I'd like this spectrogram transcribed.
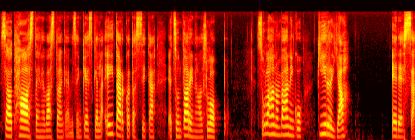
sä oot haasteen ja vastoinkäymisen keskellä, ei tarkoita sitä, että sun tarina olisi loppu. Sullahan on vähän niin kuin kirja edessä,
